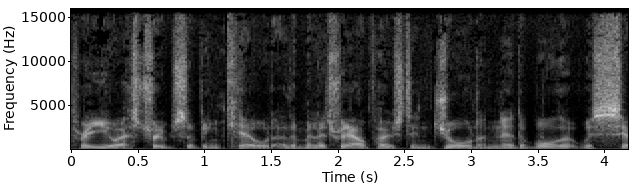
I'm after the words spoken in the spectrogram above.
Three US troops have been killed at a military outpost in Jordan near the border with Syria.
